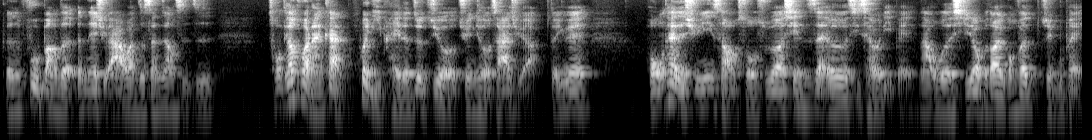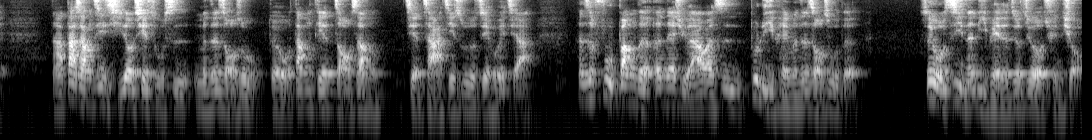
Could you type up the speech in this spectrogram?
跟富邦的 NHR One 这三张实质。从条款来看，会理赔的就只有全球的插曲啊。对，因为宏泰的薰衣草手术要限制在二二七才会理赔。那我的息肉不到一公分，所以不赔。那大肠镜息肉切除是门诊手术，对我当天早上检查结束就接回家。但是富邦的 NHR 是不理赔门诊手术的。所以我自己能理赔的就只有全球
